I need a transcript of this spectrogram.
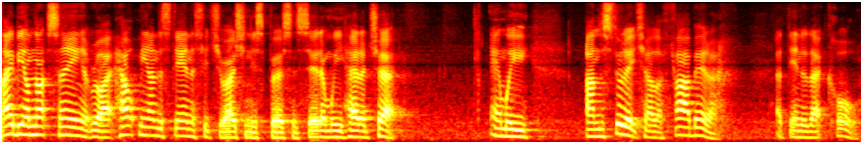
Maybe I'm not seeing it right. Help me understand the situation, this person said. And we had a chat. And we understood each other far better at the end of that call.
